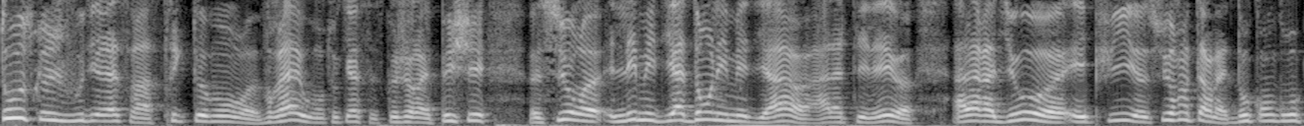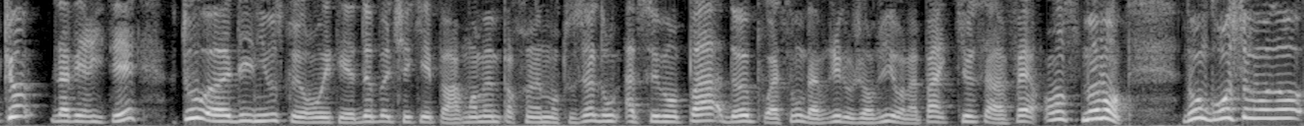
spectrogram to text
Tout ce que je vous dirai sera strictement euh, vrai, ou en tout cas c'est ce que j'aurais pêché euh, sur euh, les médias, dans les médias, à la télé, à la radio, et puis sur Internet. Donc en gros que de la vérité tous euh, des news qui ont été double-checkés par moi-même personnellement tout seul, donc absolument pas de poisson d'avril aujourd'hui, on n'a pas que ça à faire en ce moment. Donc grosso modo,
